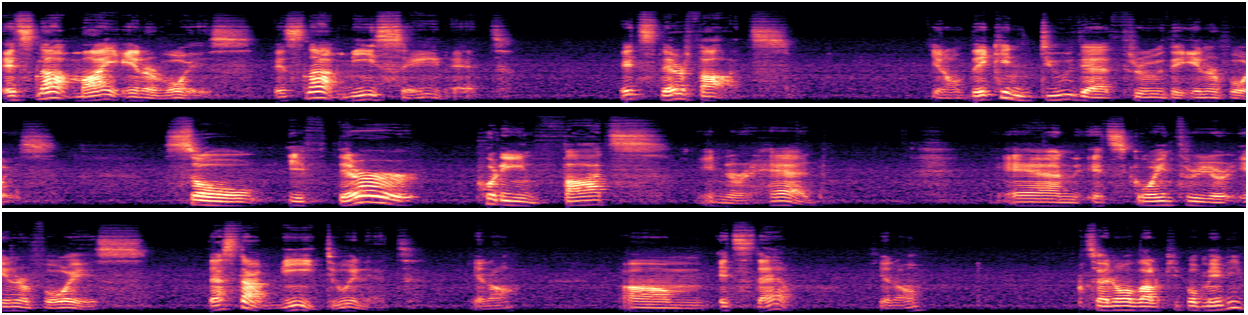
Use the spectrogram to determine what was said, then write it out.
it's not my inner voice. It's not me saying it. It's their thoughts. You know, they can do that through the inner voice. So if they're putting thoughts in your head and it's going through your inner voice, that's not me doing it, you know. Um, it's them you know. So I know a lot of people, maybe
